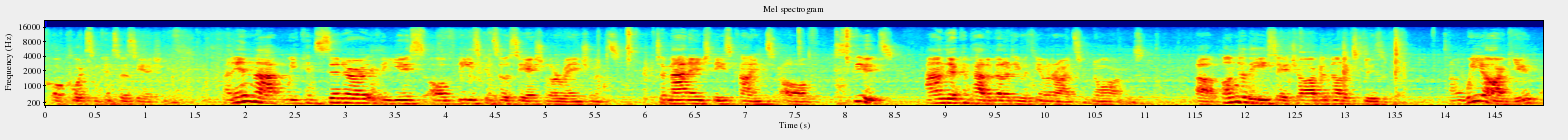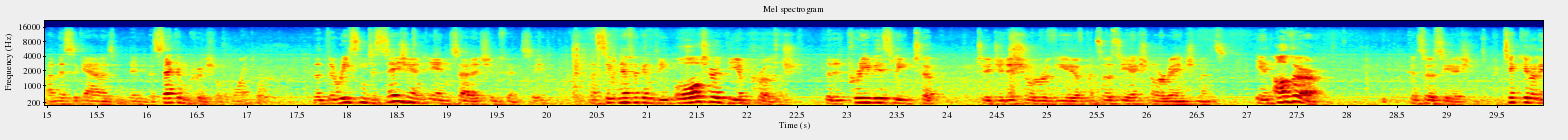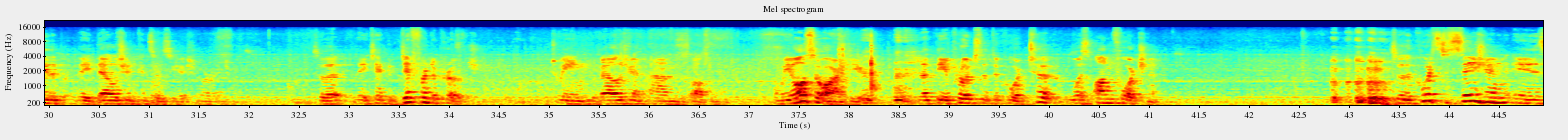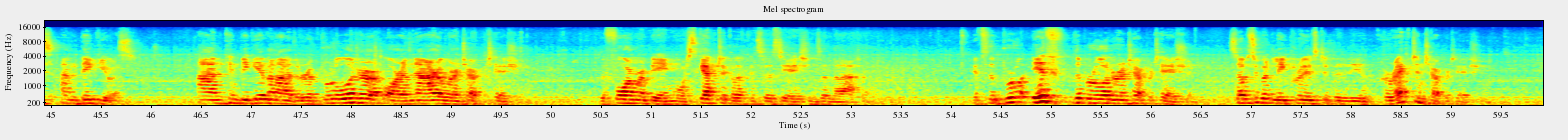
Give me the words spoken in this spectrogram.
called Courts and Consociations. And in that, we consider the use of these consociational arrangements to manage these kinds of disputes and their compatibility with human rights norms uh, under the ECHR, but not exclusively. And we argue, and this again is maybe the second crucial point, that the recent decision in and Finci has significantly altered the approach that it previously took to judicial review of consociational arrangements in other consociations, particularly the, the Belgian consociational arrangements. So that they take a different approach between the Belgian and the Bosnian. And we also argue that the approach that the court took was unfortunate. so the court's decision is ambiguous and can be given either a broader or a narrower interpretation, the former being more skeptical of consociations than the latter. If the, if the broader interpretation subsequently proves to be the correct interpretation,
